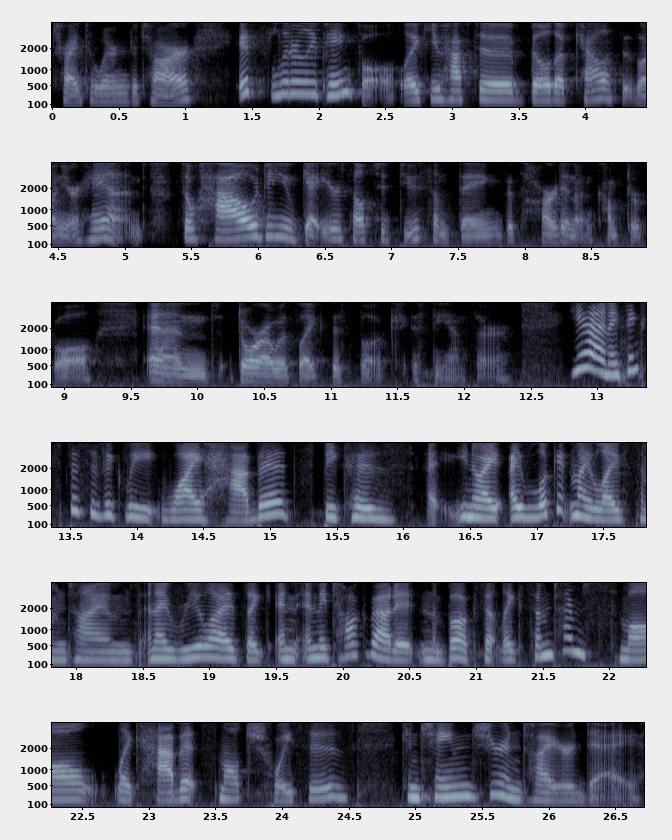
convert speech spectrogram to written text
tried to learn guitar, it's literally painful. Like you have to build up calluses on your hand. So, how do you get yourself to do something that's hard and uncomfortable? And Dora was like, This book is the answer. Yeah, and I think specifically why habits, because, uh, you know, I, I look at my life sometimes and I realize, like, and, and they talk about it in the book that, like, sometimes small, like, habits, small choices can change your entire day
